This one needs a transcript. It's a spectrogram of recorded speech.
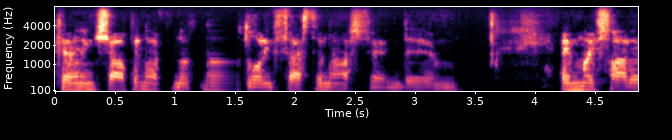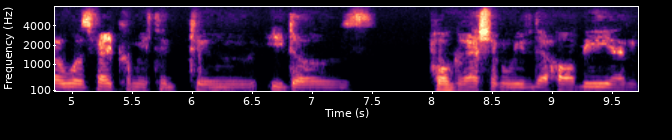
turning sharp enough, not, not rolling fast enough. And, um, and my father was very committed to Ido's progression with the hobby and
